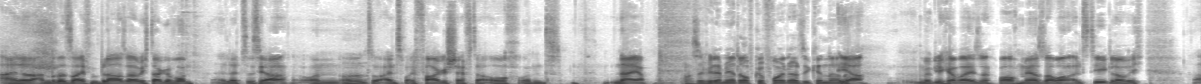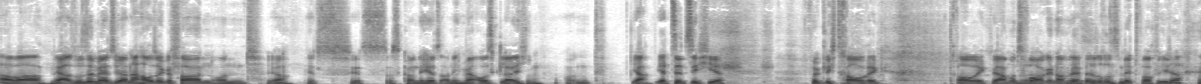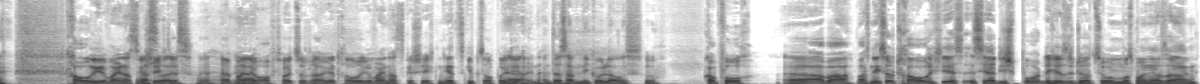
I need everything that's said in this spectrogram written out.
eine oder andere Seifenblase habe ich da gewonnen äh, letztes Jahr und, ja. und so ein, zwei Fahrgeschäfte auch und naja. Hast du wieder mehr drauf gefreut als die Kinder? Ne? Ja, möglicherweise. War auch mehr sauer als die, glaube ich. Aber ja, so sind wir jetzt wieder nach Hause gefahren und ja, jetzt, jetzt, das konnte ich jetzt auch nicht mehr ausgleichen. Und ja, jetzt sitze ich hier. Wirklich traurig traurig. Wir haben uns ja, vorgenommen, wir versuchen es Mittwoch wieder. Traurige Weihnachtsgeschichte. Hört man ja. ja. oft heutzutage, traurige Weihnachtsgeschichten. Jetzt gibt's auch bei ja, dir eine. Und das am Nikolaus. So. Kopf hoch. Äh, aber was nicht so traurig ist, ist ja die sportliche Situation, muss man ja sagen.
